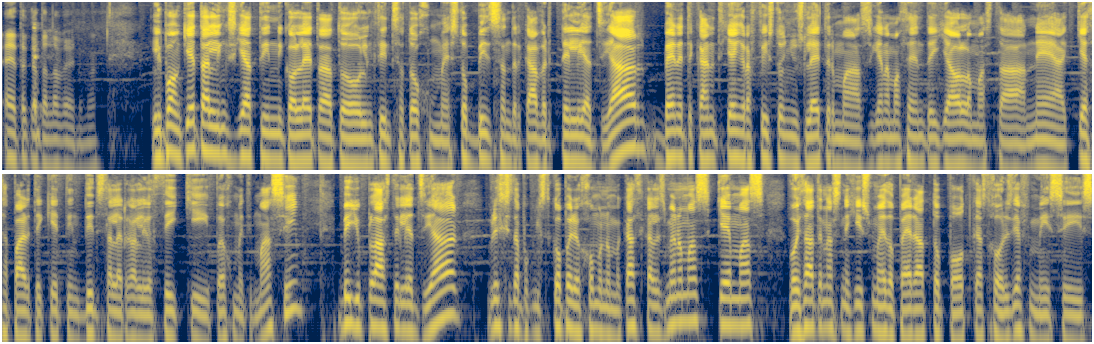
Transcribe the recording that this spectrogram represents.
Ε, το καταλαβαίνουμε. Λοιπόν, και τα links για την Νικολέτα, το LinkedIn θα το έχουμε στο businessundercover.gr. Μπαίνετε, κάνετε και εγγραφή στο newsletter μας για να μαθαίνετε για όλα μας τα νέα και θα πάρετε και την digital εργαλειοθήκη που έχουμε ετοιμάσει. buplus.gr Βρίσκεται αποκλειστικό περιεχόμενο με κάθε καλεσμένο μας και μας βοηθάτε να συνεχίσουμε εδώ πέρα το podcast χωρίς διαφημίσεις.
